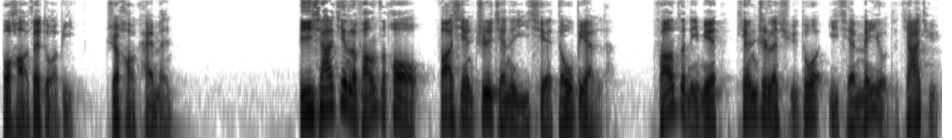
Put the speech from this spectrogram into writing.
不好再躲避，只好开门。李霞进了房子后，发现之前的一切都变了，房子里面添置了许多以前没有的家具，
